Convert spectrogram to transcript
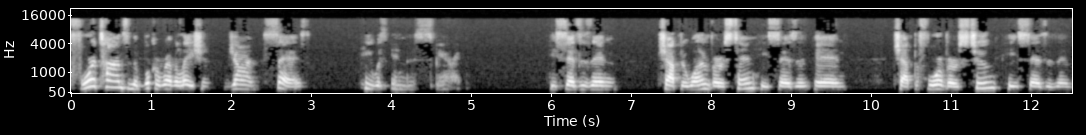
four times in the book of Revelation, John says he was in the Spirit. He says it in chapter 1, verse 10. He says it in chapter 4, verse 2. He says it in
